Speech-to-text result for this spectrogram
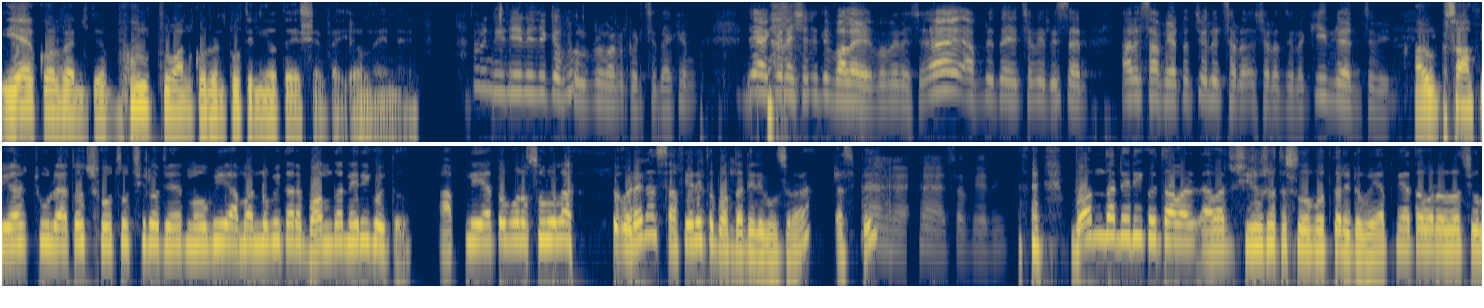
ইয়ে করবেন যে ভুল প্রমাণ করবেন প্রতিনিয়ত এসে ভাই অনলাইনে আমি নিজেই নিজেকে ভুল প্রমাণ করছি দেখেন। যে একদিন এসে যদি বলে মোমেন এসে "এই, আপনি তো এই ছবি দিচ্ছেন। আরে সাফিয়ার তো চুল ছোট ছিল কি দিলেন ছবি? আর সাফিয়ার চুল এত ছোট ছিল যে নবী আমার নবী তারা বন্দা নেরি কইতো। আপনি এত বড় চুল ওরে না সাফিয়ারই তো বন্দা নেরি বলছো না? হ্যাঁ হ্যাঁ হ্যাঁ সাফিয়ারই। বন্দা নেরি কইতো আবার আবার শিশুর সাথে সোহবত করে নবী। আপনি এত বড় বড় চুল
